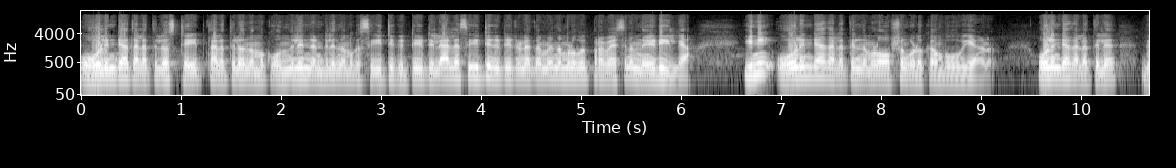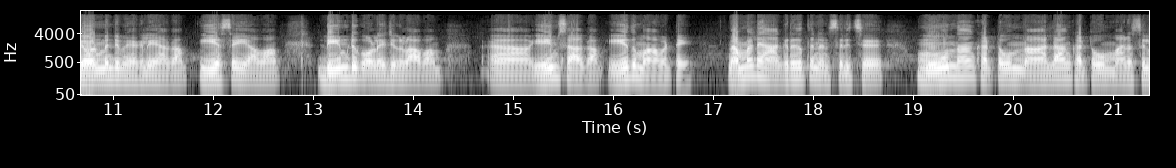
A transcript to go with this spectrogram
ഓൾ ഇന്ത്യ തലത്തിലോ സ്റ്റേറ്റ് തലത്തിലോ നമുക്ക് ഒന്നിലും രണ്ടിലും നമുക്ക് സീറ്റ് കിട്ടിയിട്ടില്ല. അല്ല സീറ്റ് കിട്ടിയിട്ടുണ്ടെങ്കിൽ നമ്മൾ നമ്മൾ പോയി പ്രവേശനം നേടിയില്ല. ഇനി ഓൾ ഇന്ത്യ തലത്തിൽ നമ്മൾ ഓപ്ഷൻ കൊടുക്കാൻ പോവുകയാണ്. ഓൾ ഇന്ത്യ തലത്തിൽ ഗവൺമെന്റ് മേഖലയാകാം ഇ എസ് ഐ ആവാം ഡീംഡ് കോളേജുകളാവാം എയിംസ് ആകാം ഏതുമാവട്ടെ നമ്മളുടെ ആഗ്രഹത്തിനനുസരിച്ച് മൂന്നാം ഘട്ടവും നാലാം ഘട്ടവും മനസ്സിൽ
